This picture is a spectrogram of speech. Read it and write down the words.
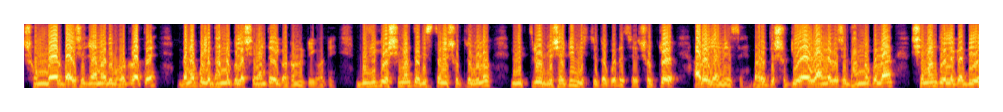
সোমবার বাইশে জানুয়ারি ভোর রাতে বেনাপোলে ধান্যকোলা সীমান্তে এই ঘটনাটি ঘটে। বিজেপি ও সীমান্তের স্থানীয় সূত্রগুলো মৃত্যুর বিষয়টি নিশ্চিত করেছে। সূত্র আরও জানিয়েছে, ভারতের সুটিয়া ও বাংলাদেশের ধান্যকোলা সীমান্ত এলাকা দিয়ে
